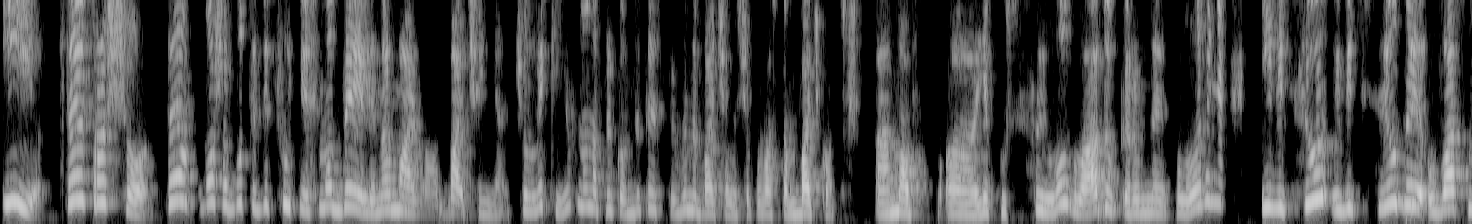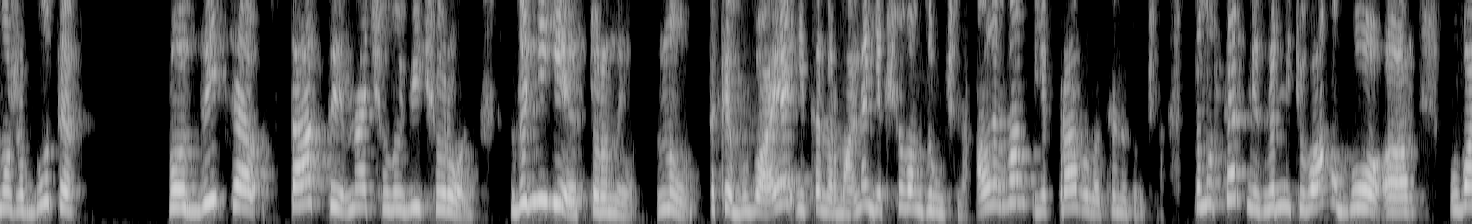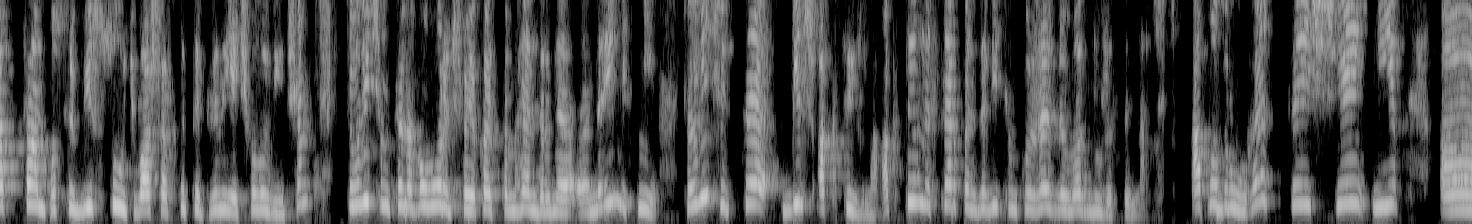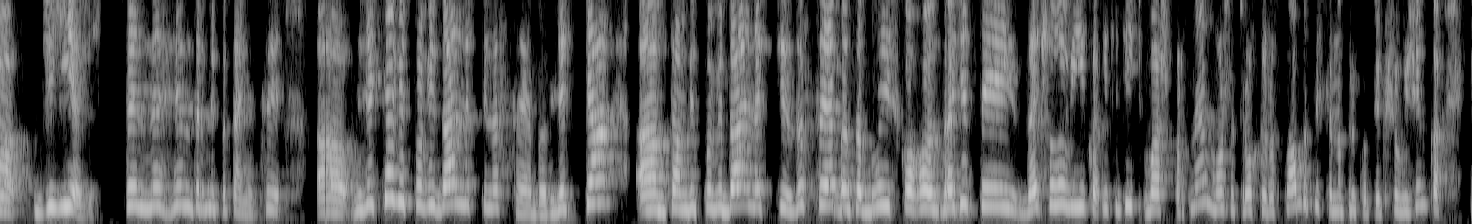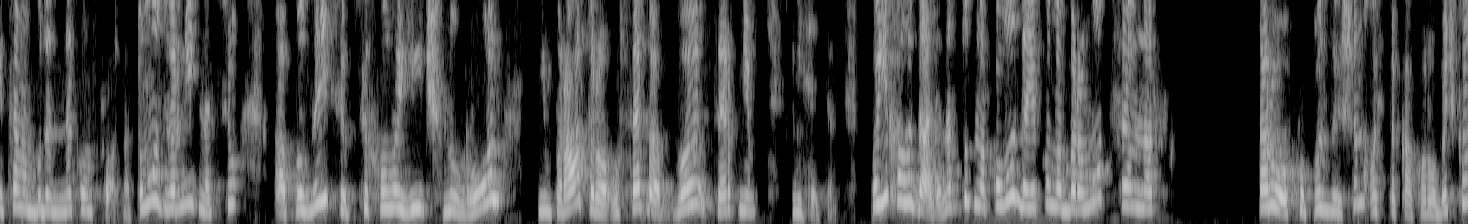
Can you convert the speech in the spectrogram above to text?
І це про що? Це може бути відсутність моделі нормального бачення чоловіків. Ну, наприклад, в дитинстві ви не бачили, щоб у вас там батько а, мав а, якусь силу, владу, керівне положення, і відсю, відсюди у вас може бути позиція стати на чоловічу роль. З однієї сторони, ну таке буває, і це нормально, якщо вам зручно, але вам, як правило, це не зручно. Тому в серпні зверніть увагу, бо е, у вас сам по собі суть, ваш архетип, він є чоловічим. Чоловічим це не говорить, що якась там гендерна е, нерівність. Ні, чоловічий це більш активна. Активний серпень за вісімкою жезлів у вас дуже сильна. А по-друге, це ще і а, дієвість. Це не гендерне питання, це а, взяття відповідальності на себе, взяття а, там відповідальності за себе, за близького, за дітей, за чоловіка. І тоді ваш партнер може трохи розслабитися, наприклад, якщо ви жінка, і це вам буде некомфортно. Тому зверніть на цю позицію психологічну роль. Імператора у себе в серпні місяці. Поїхали далі. Наступна колода, яку ми беремо, це в нас Tarot Position, ось така коробочка.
